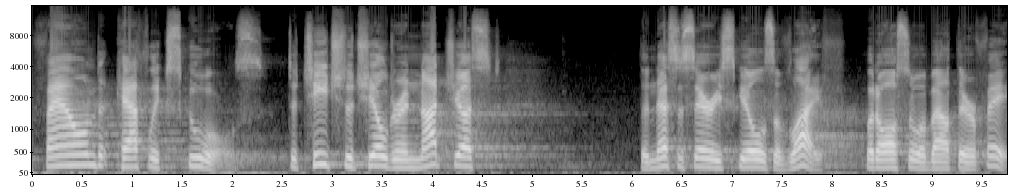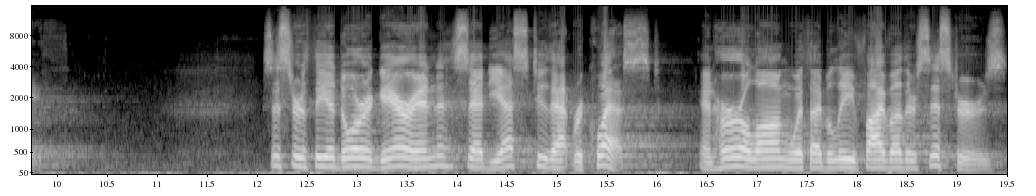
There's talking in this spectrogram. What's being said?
found Catholic schools to teach the children not just the necessary skills of life, but also about their faith. Sister Theodora Guerin said yes to that request, and her, along with, I believe, five other sisters,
